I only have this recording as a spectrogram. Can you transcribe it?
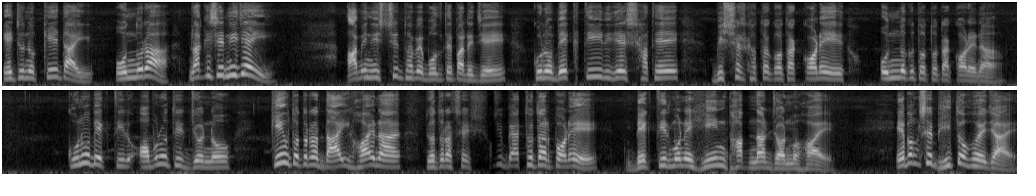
এর জন্য কে দায়ী, অন্যরা নাকি সে নিজেই? আমি নিশ্চিতভাবে বলতে পারি যে কোনো ব্যক্তি নিজের সাথে বিশ্বাসঘাতকতা করে, অন্যকে ততটা করে না। কোনো ব্যক্তির অবনতির জন্য কেউ ততটা দায়ী হয় না, যতটা সে ব্যর্থতার পরে ব্যক্তির মনে হীন ভাবনার জন্ম হয় এবং সে ভীত হয়ে যায়।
